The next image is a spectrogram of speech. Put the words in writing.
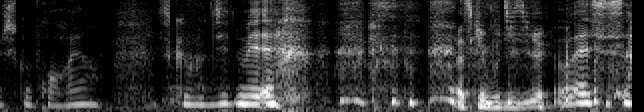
je comprends rien ce que vous dites, mais. à ce que vous disiez Ouais, c'est ça.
